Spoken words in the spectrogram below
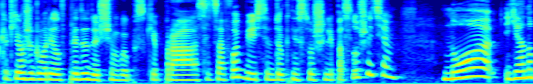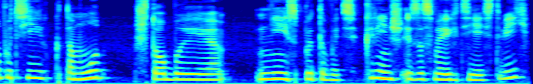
Как я уже говорила в предыдущем выпуске про социофобию, если вдруг не слушали, послушайте. Но я на пути к тому, чтобы не испытывать кринж из-за своих действий,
